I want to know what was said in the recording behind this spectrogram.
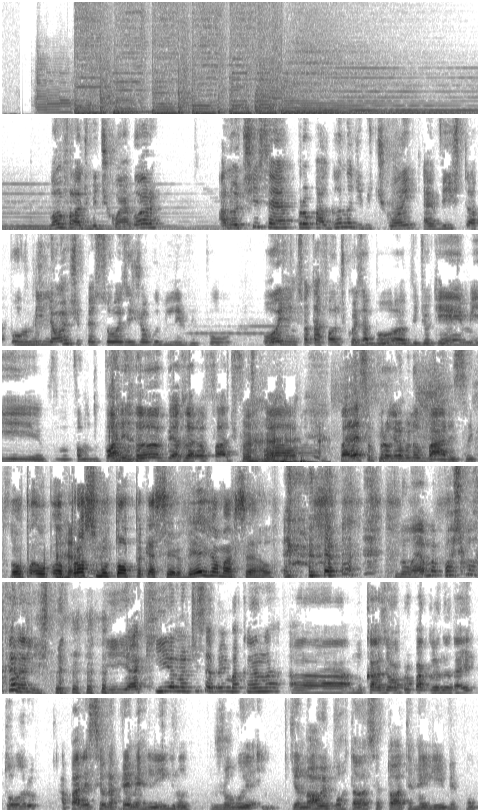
Vamos falar de Bitcoin agora? A notícia é: propaganda de Bitcoin é vista por milhões de pessoas em jogo do Liverpool. Hoje a gente só tá falando de coisa boa, videogame, falando do Pornhub, agora eu falo de futebol. Parece um programa no bar isso aqui. O, o, o próximo tópico é cerveja, Marcelo? Não é, mas pode colocar na lista. E aqui a notícia é bem bacana. Ah, no caso, é uma propaganda da eToro. apareceu na Premier League, um jogo de enorme importância, Tottenham e Liverpool.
